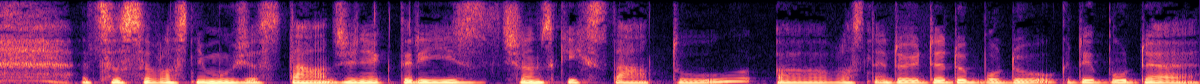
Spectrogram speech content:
co se vlastně může stát, že některý z členských států eh, vlastně dojde do bodu, kdy bude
